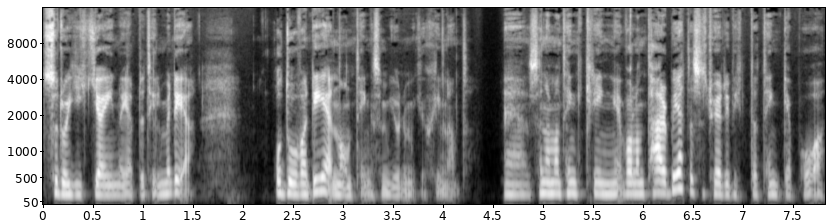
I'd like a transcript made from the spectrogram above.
Så då gick jag in och hjälpte till med det. Och då var det någonting som gjorde mycket skillnad. Eh, så när man tänker kring volontärarbete så tror jag det är viktigt att tänka på,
